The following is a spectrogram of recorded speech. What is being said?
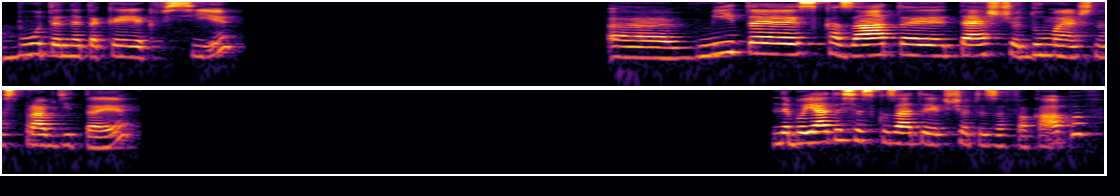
бути не такий, як всі, вміти сказати те, що думаєш насправді ти. Не боятися сказати, якщо ти зафакапив.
